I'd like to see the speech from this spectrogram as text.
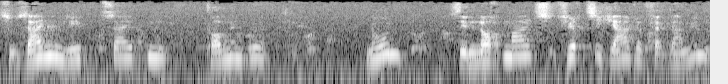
zu seinen Lebzeiten kommen wird. Nun sind nochmals 40 Jahre vergangen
